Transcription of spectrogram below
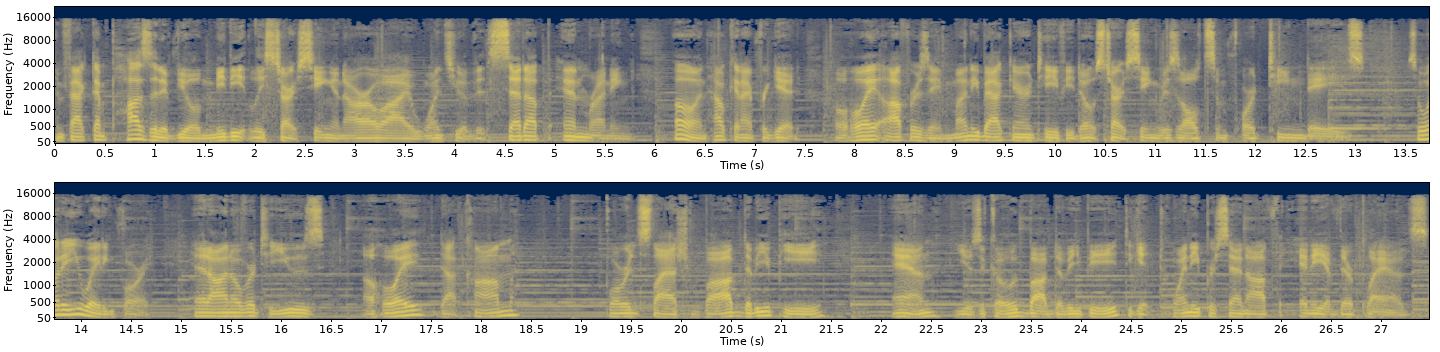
In fact, I'm positive you'll immediately start seeing an ROI once you have it set up and running. Oh, and how can I forget? Ahoy offers a money back guarantee if you don't start seeing results in 14 days. So, what are you waiting for? Head on over to useahoy.com forward slash BobWP and use the code BobWP to get 20% off any of their plans.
